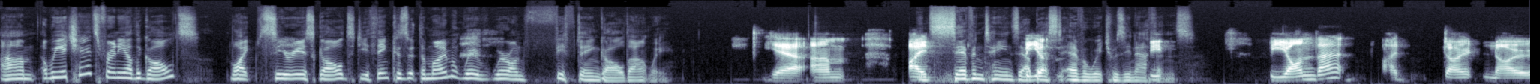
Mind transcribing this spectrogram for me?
Um, are we a chance for any other golds, like serious golds? Do you think? Because at the moment we're we're on fifteen gold, aren't we? Yeah. Um, I And 17's our Beyond- best ever, which was in Athens. beyond that, I don't know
